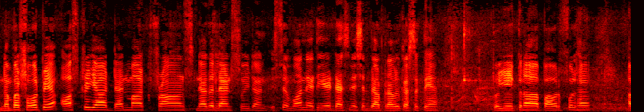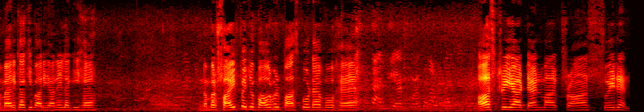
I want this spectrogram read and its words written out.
नंबर फोर पे है Austria, Denmark, France Netherland Sweden. इससे 188 डेस्टिनेशन पे आप ट्रैवल कर सकते हैं। तो ये इतना पावरफुल है। अमेरिका की बारी आने लगी है। नंबर फाइव पे जो पावरफुल पासपोर्ट है, वो है ऑस्ट्रिया, डेनमार्क, फ्रांस, स्वीडन।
